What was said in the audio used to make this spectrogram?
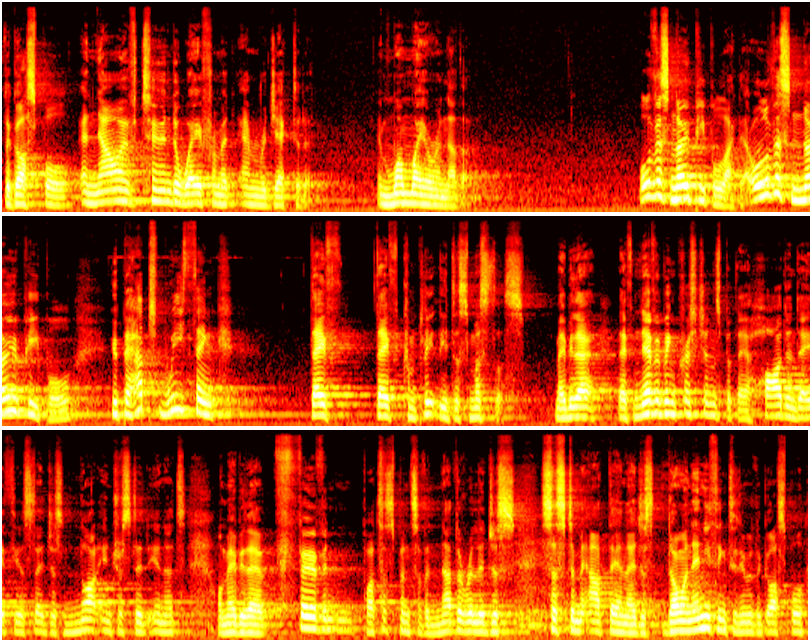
the gospel and now have turned away from it and rejected it in one way or another. All of us know people like that. All of us know people who perhaps we think they've, they've completely dismissed this. Maybe they've never been Christians, but they're hardened atheists. They're just not interested in it. Or maybe they're fervent participants of another religious system out there and they just don't want anything to do with the gospel.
